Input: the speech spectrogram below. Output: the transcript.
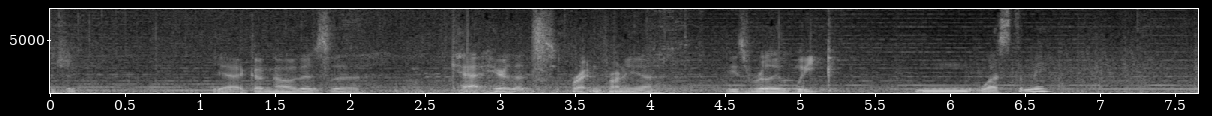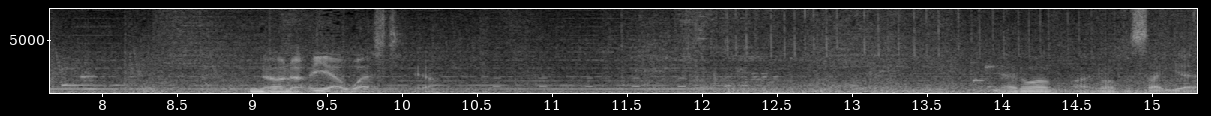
attention. Yeah, Gung Ho, there's a cat here that's right in front of you. He's really weak. Mm, west of me? No, no, yeah, west. Yeah. Yeah, I don't have. I don't have a sight yet.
